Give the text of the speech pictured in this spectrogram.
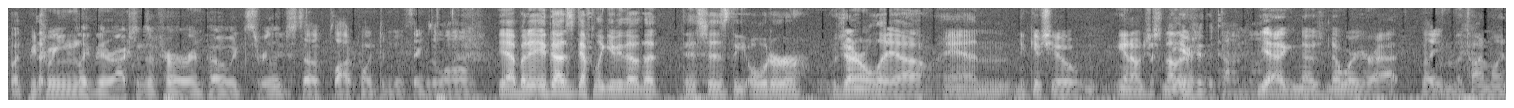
but Between like the interactions of her and Poe, it's really just a plot point to move things along. Yeah, but it, it does definitely give you though that this is the older General Leia, and it gives you, you know, just It another. gives you the timeline. yeah, it knows know where you're at like in the timeline.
